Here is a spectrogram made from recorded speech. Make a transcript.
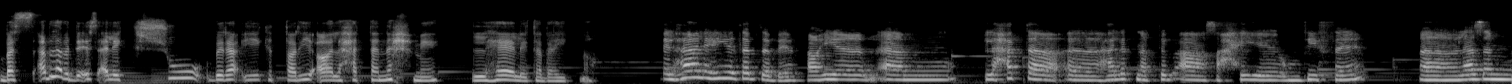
بس قبلها بدي أسألك شو برأيك الطريقة لحتى نحمي الهالة تبعيتنا؟ الهالة هي ذبذبة فهي لحتى آه، هالتنا بتبقى صحية ونظيفة آه، لازم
